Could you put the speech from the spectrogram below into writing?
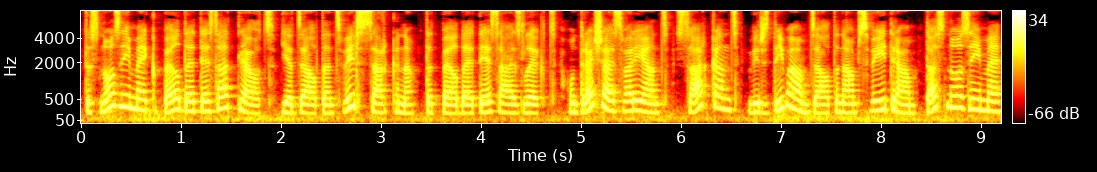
tas nozīmē, ka peldēties atļauts. Ja dzeltens virs sarkana, tad peldēties aizliegts. Un trešais variants - sarkans virs divām dzeltenām svītrām. Tas nozīmē,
